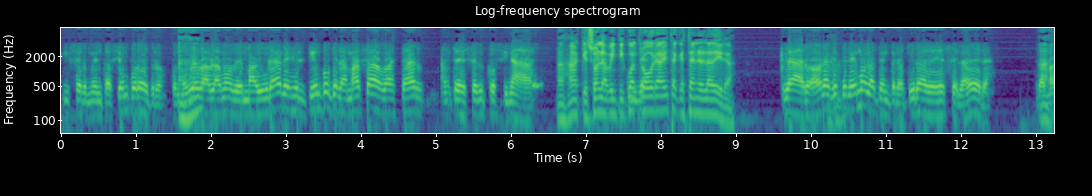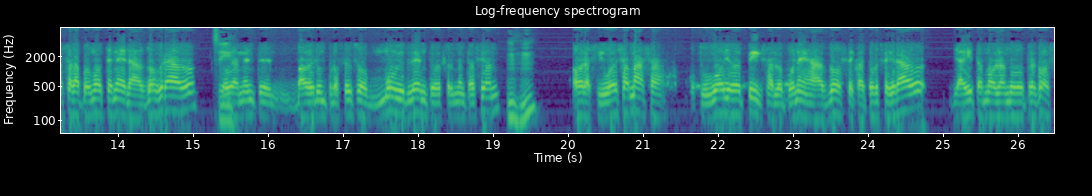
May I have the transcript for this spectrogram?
y fermentación por otro. Cuando nosotros hablamos de madurar es el tiempo que la masa va a estar antes de ser cocinada. Ajá, que son las 24 horas esta que está en la heladera. Claro, ahora que tenemos la temperatura de esa heladera. La ah. masa la podemos tener a 2 grados, obviamente va a haber un proceso muy lento de fermentación. Ahora, si vos esa masa, tu bollo de pizza lo pones a 12, 14 grados, y ahí estamos hablando de otra cosa.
